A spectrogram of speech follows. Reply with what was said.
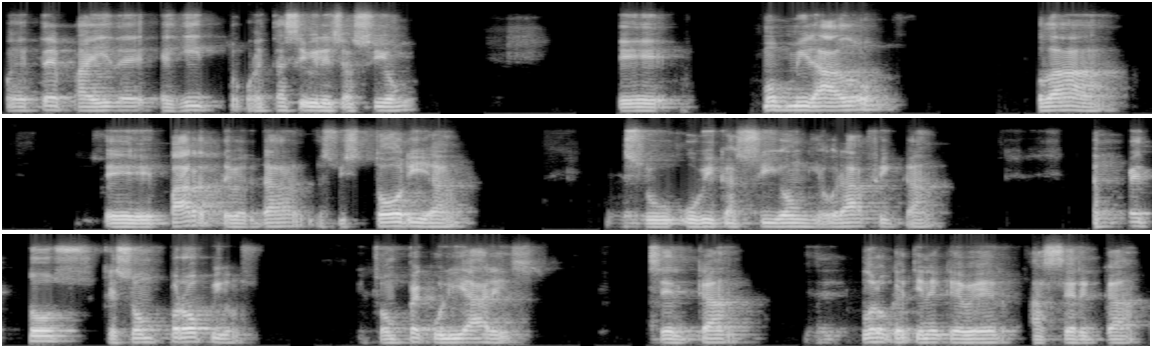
con este país de Egipto, con esta civilización. Eh, hemos mirado toda parte, ¿verdad?, de su historia, su ubicación geográfica, aspectos que son propios, son peculiares acerca de todo lo que tiene que ver acerca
